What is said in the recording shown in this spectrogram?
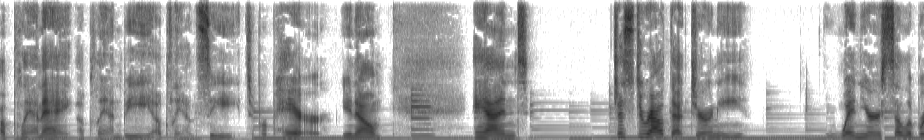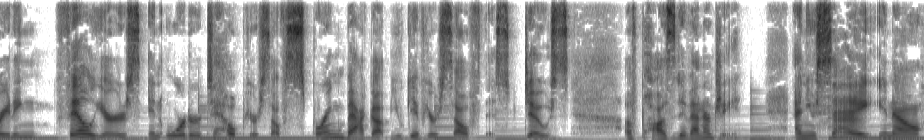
a plan A, a plan B, a plan C to prepare, you know? And just throughout that journey, when you're celebrating failures, in order to help yourself spring back up, you give yourself this dose of positive energy. And you say, you know,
